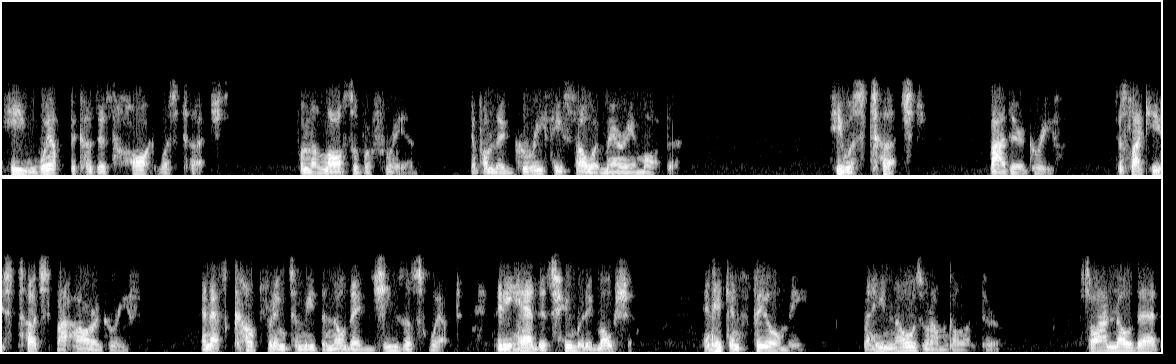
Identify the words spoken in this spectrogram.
He wept because his heart was touched from the loss of a friend and from the grief he saw with Mary and Martha. He was touched by their grief, just like he's touched by our grief. And that's comforting to me to know that Jesus wept, that he had this human emotion, and he can feel me, and he knows what I'm going through. So I know that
